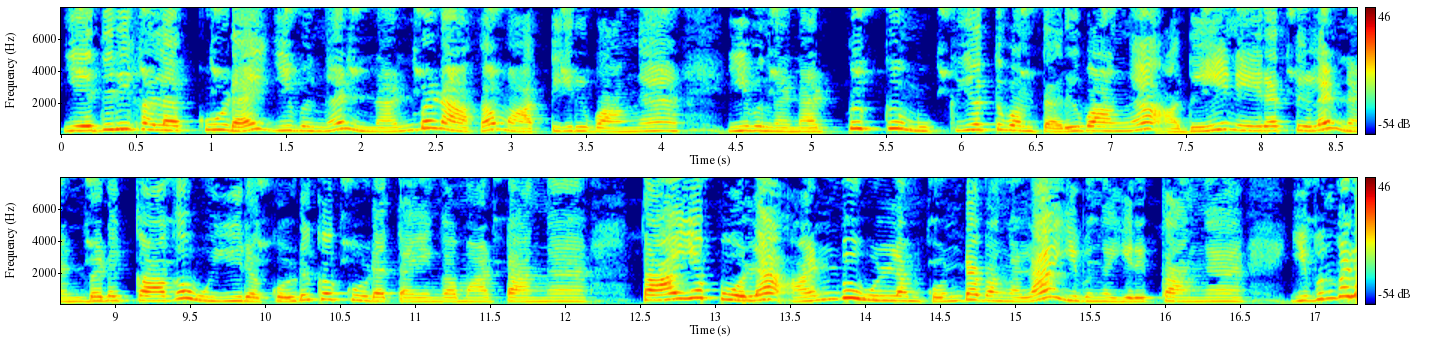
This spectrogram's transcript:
எதிரிகளை கூட இவங்க நண்பனாக மாத்திருவாங்க. இவங்க நட்புக்கு முக்கியத்துவம் தருவாங்க. அதே நேரத்தில் நண்பனுக்காக உயிரை கொடுக்க கூட தயங்க மாட்டாங்க. தாயை போல அன்பு உள்ளம் கொண்டவங்களா இவங்க இருக்காங்க. இவங்கள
